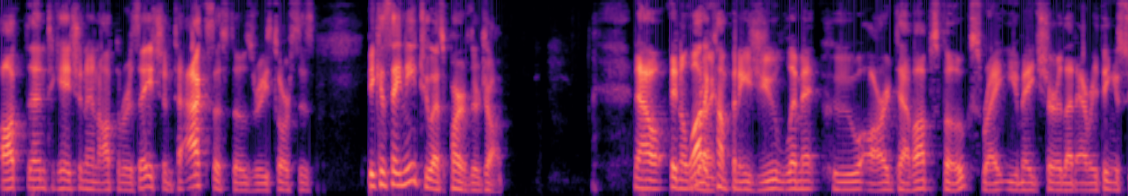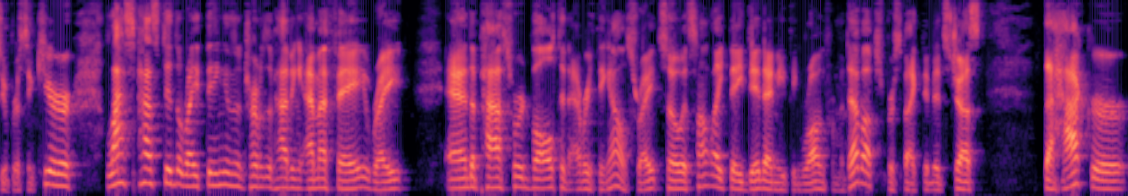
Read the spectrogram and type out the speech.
authentication and authorization to access those resources because they need to as part of their job. Now, in a lot right. of companies, you limit who are DevOps folks, right? You make sure that everything is super secure. LastPass did the right thing in terms of having MFA, right? And a password vault and everything else, right? So it's not like they did anything wrong from a DevOps perspective. It's just the hacker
